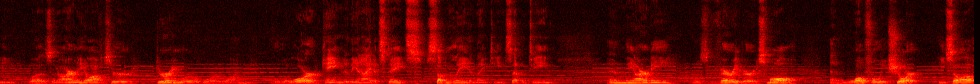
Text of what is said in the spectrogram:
He was an army officer during World War I. The war came to the United States suddenly in 1917 and the army was very, very small and woefully short. He saw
